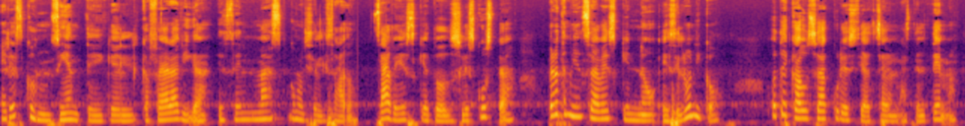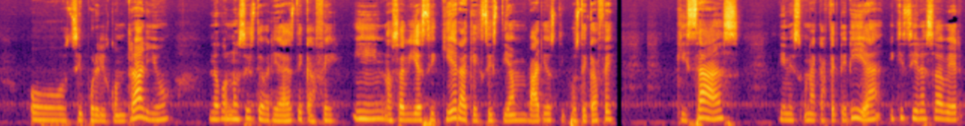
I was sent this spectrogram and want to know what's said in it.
¿Eres consciente que el café arábiga es el más comercializado? Sabes que a todos les gusta, pero también sabes que no es el único. O te causa curiosidad saber más del tema. O si por el contrario, no conoces de variedades de café y no sabías siquiera que existían varios tipos de café. Quizás tienes una cafetería y quisieras saber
